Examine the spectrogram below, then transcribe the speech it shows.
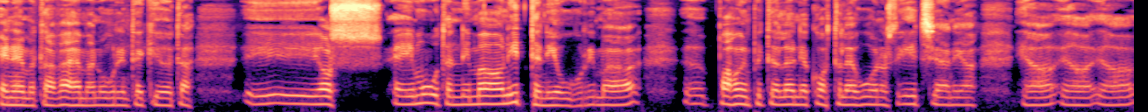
enemmän tai vähemmän uhrin tekijöitä. Jos ei muuten, niin mä oon itteni uhri. Mä pahoinpitellen ja kohtelen huonosti itseään ja, ja, ja, ja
